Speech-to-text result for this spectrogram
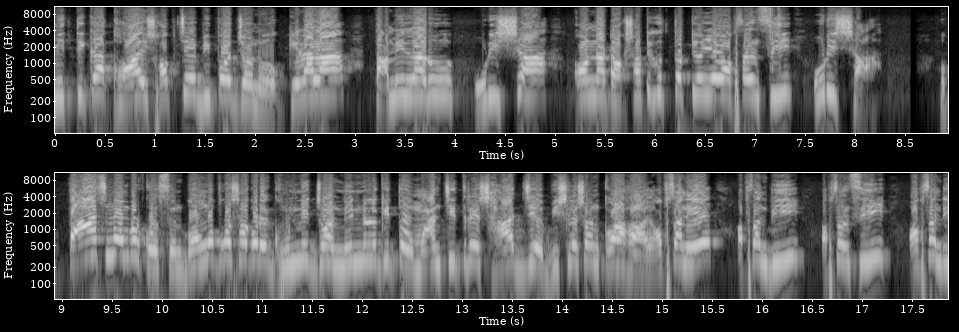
মৃত্তিকা ক্ষয় সবচেয়ে বিপজ্জনক? কেরালা, তামিলনাড়ু, উড়িষ্যা, কর্ণাটক। সঠিক উত্তরটি হয়ে যাবে অপশান সি উড়িষ্যা। পাঁচ নম্বর কোশ্চেন বঙ্গোপসাগরে ঘূর্ণিঝড় নিম্নলিখিত মানচিত্রের সাহায্যে বিশ্লেষণ করা হয়। Option A option B option C option D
